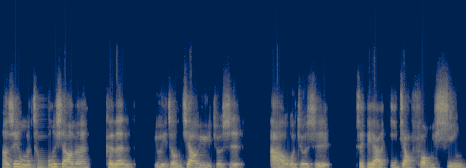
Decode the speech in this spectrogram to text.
啊。所以，我们从小呢，可能有一种教育，就是啊，我就是怎样依教奉行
